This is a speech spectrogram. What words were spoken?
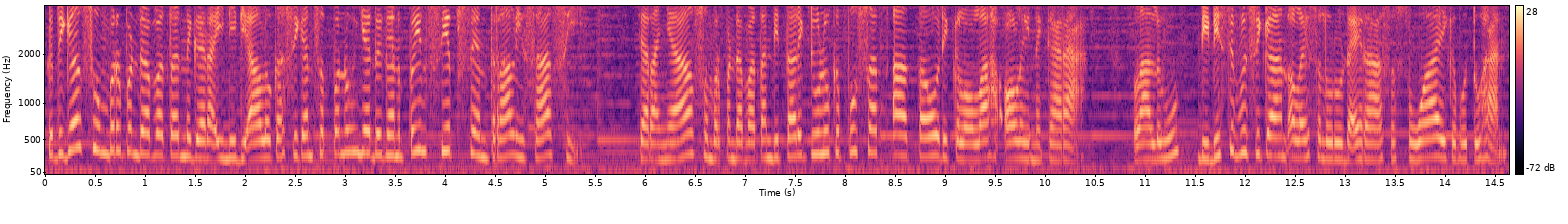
Ketiga, sumber pendapatan negara ini dialokasikan sepenuhnya dengan prinsip sentralisasi. Caranya, sumber pendapatan ditarik dulu ke pusat atau dikelola oleh negara, lalu didistribusikan oleh seluruh daerah sesuai kebutuhan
